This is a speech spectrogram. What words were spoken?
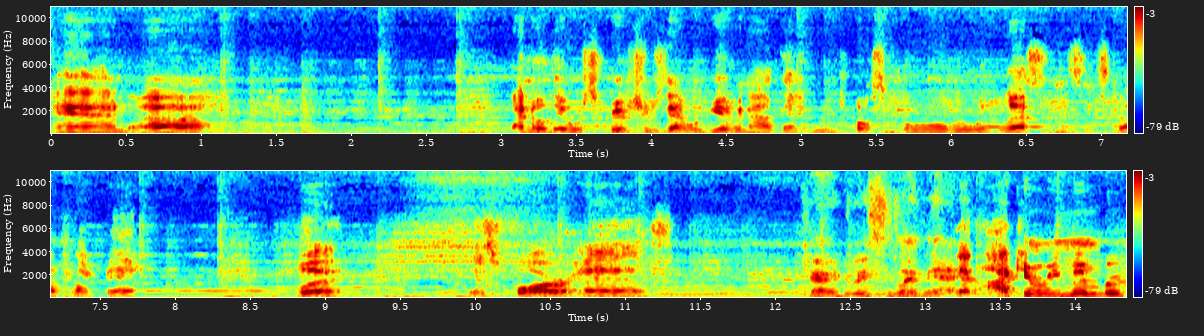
and uh, i know there were scriptures that were given out that we were supposed to go over with lessons and stuff like that but as far as Characteristics like that. that i can remember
